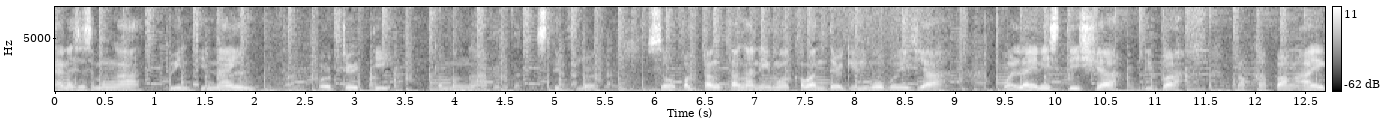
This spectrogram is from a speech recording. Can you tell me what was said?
Na siya sa mga 29 or 30 ka mga stapler. So pagtangtangan ni mga kawander, remove ni siya. Wala anesthesia, di ba? Baka pang ay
